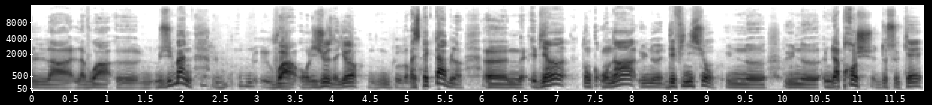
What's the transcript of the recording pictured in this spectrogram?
la, voie euh, musulmane, voie religieuse d'ailleurs respectable, euh, eh bien, donc on a une définition, une, une, une approche de ce qu'est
